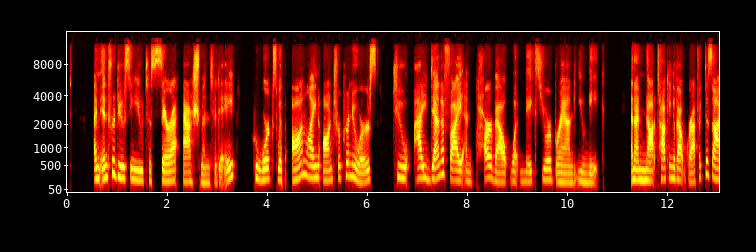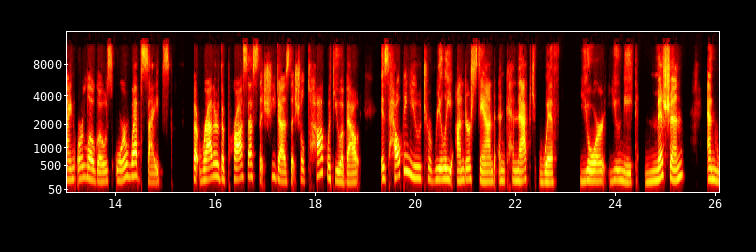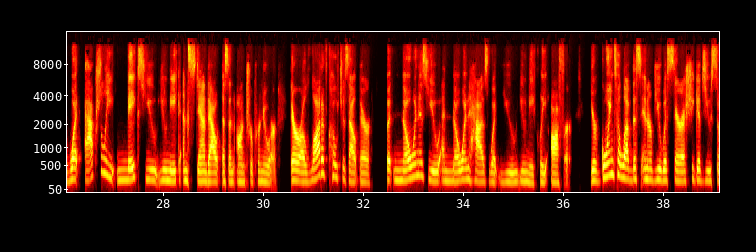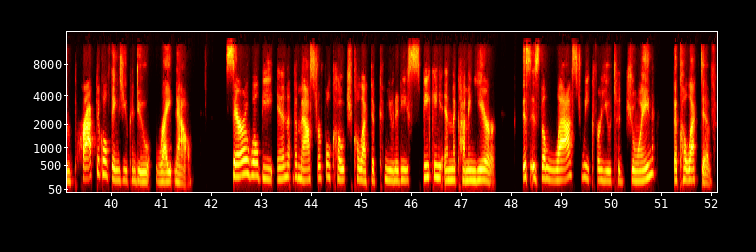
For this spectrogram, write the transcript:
I'm introducing you to Sarah Ashman today, who works with online entrepreneurs to identify and carve out what makes your brand unique. And I'm not talking about graphic design or logos or websites, but rather the process that she does that she'll talk with you about is helping you to really understand and connect with your unique mission and what actually makes you unique and stand out as an entrepreneur. There are a lot of coaches out there, but no one is you and no one has what you uniquely offer. You're going to love this interview with Sarah. She gives you some practical things you can do right now. Sarah will be in the Masterful Coach Collective community speaking in the coming year. This is the last week for you to join the collective.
